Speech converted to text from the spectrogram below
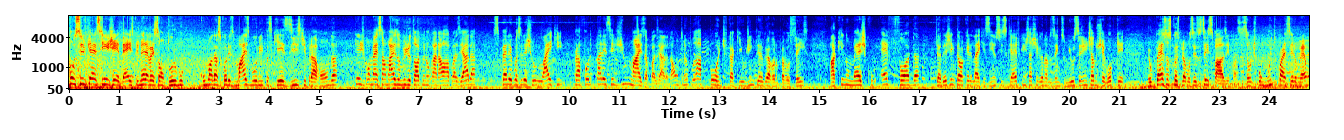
com o Civic SI G10, primeira versão turbo, com uma das cores mais bonitas que existe pra Honda. Que a gente começa mais um vídeo top no canal, rapaziada. Espero que você deixe o like pra fortalecer demais, rapaziada. Dá um trampo da porra a gente ficar aqui o dia inteiro gravando pra vocês. Aqui no México é foda. Já deixa então aquele likezinho, se inscreve que a gente tá chegando a 200 mil. Se a gente já não chegou, porque eu peço as coisas pra vocês, vocês fazem, mano. Vocês são, tipo, muito parceiro mesmo.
